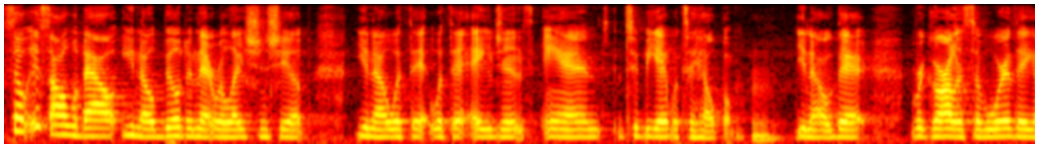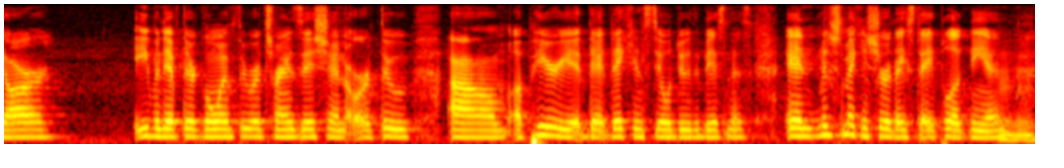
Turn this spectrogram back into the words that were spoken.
So it's all about, you know, building that relationship, you know, with the with the agents and to be able to help them. You know, that regardless of where they are, even if they're going through a transition or through um, a period that they can still do the business. And just making sure they stay plugged in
